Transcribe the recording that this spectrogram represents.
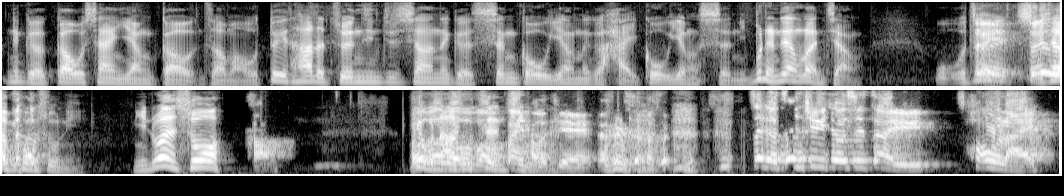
那个高山一样高，你知道吗？我对他的尊敬就像那个深沟一样，那个海沟一样深。你不能这样乱讲，我我这里所以我要控诉你，你乱说。好。给我拿出证据。这个证据就是在于后来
